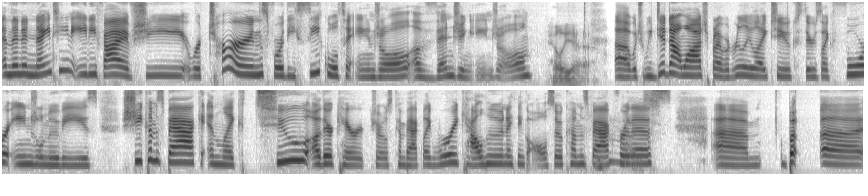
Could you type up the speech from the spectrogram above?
and then in 1985, she returns for the sequel to Angel, Avenging Angel. hell yeah uh, which we did not watch, but I would really like to because there's like four Angel movies. She comes back, and like two other characters come back. Like Rory Calhoun, I think, also comes back for Nice. this. Um, but uh,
